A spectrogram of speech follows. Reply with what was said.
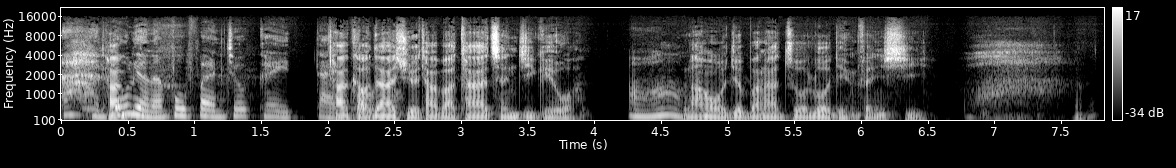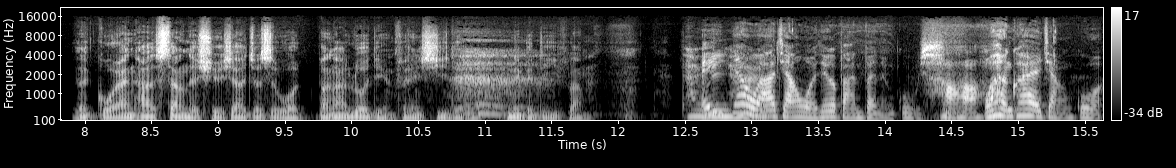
很丢脸的部分就可以带。他考大学，他把他的成绩给我，哦，然后我就帮他做落点分析。那果然，他上的学校就是我帮他落点分析的那个地方。哎，那我要讲我这个版本的故事。我很快讲过，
